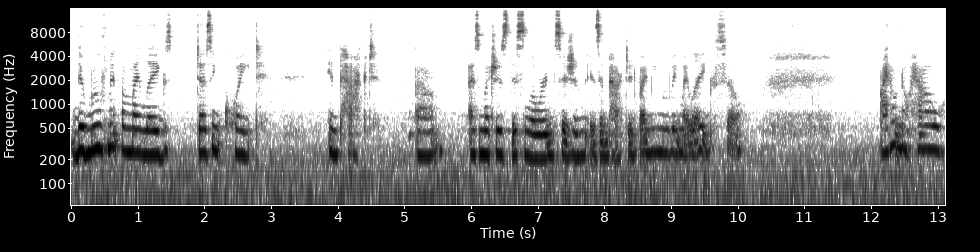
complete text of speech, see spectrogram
the movement of my legs doesn't quite impact um, as much as this lower incision is impacted by me moving my legs, so I don't know how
